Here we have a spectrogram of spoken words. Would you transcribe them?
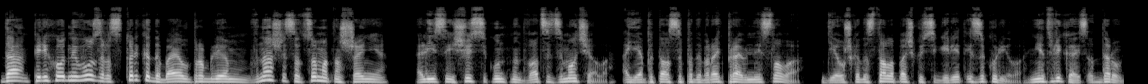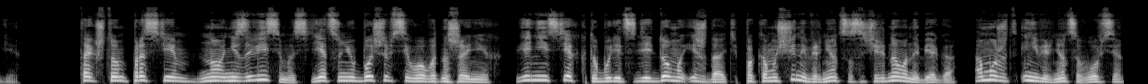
Да, переходный возраст только добавил проблем в наши с отцом отношения. Алиса еще секунд на двадцать замолчала, а я пытался подобрать правильные слова. Девушка достала пачку сигарет и закурила, не отвлекаясь от дороги. Так что, прости, но независимость я ценю больше всего в отношениях. Я не из тех, кто будет сидеть дома и ждать, пока мужчина вернется с очередного набега, а может и не вернется вовсе.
